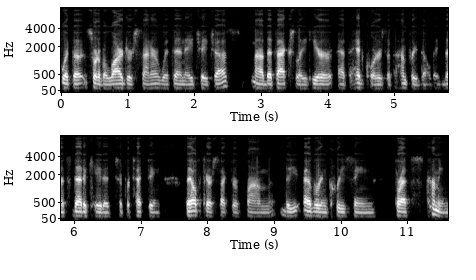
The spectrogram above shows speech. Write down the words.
with a sort of a larger center within HHS uh, that's actually here at the headquarters at the Humphrey Building that's dedicated to protecting the healthcare sector from the ever-increasing threats coming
